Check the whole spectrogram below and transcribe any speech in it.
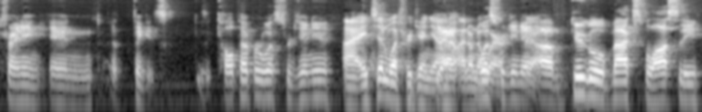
training in, I think it's is it Culpeper, West Virginia. Uh, it's in West Virginia. I, don't, I don't know West where. Virginia. Yeah. Um, Google Max Velocity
